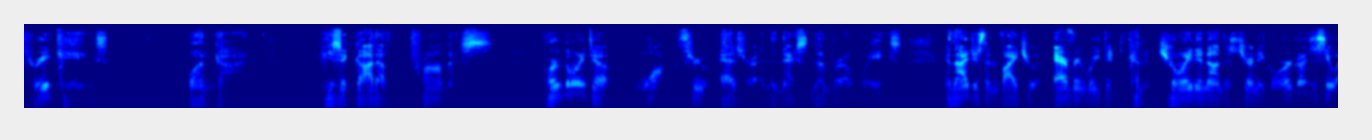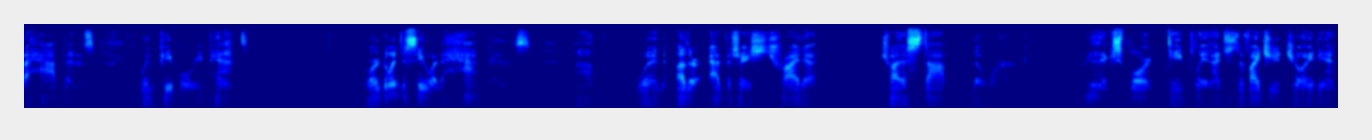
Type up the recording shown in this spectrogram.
Three kings, one God. He's a God of promise. We're going to walk through Ezra in the next number of weeks. And I just invite you every week to kind of join in on this journey. We're going to see what happens when people repent. We're going to see what happens um, when other adversaries try to try to stop the work. We're going to explore it deeply, and I just invite you to join in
